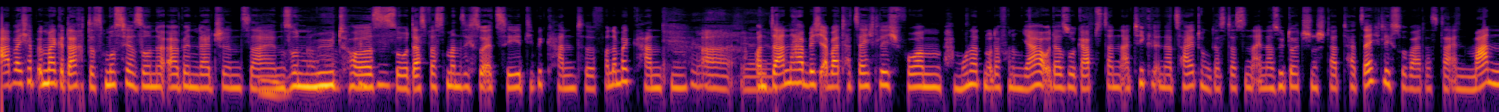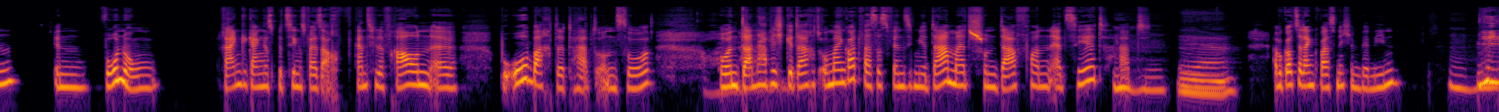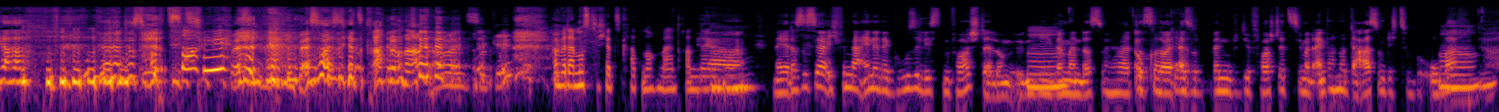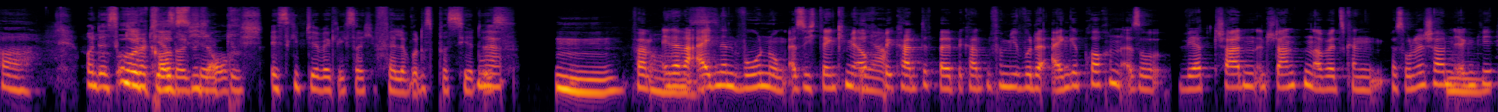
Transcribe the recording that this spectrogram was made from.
Aber ich habe immer gedacht, das muss ja so eine Urban Legend sein, so ein Mhm. Mythos, Mhm. so das, was man sich so erzählt, die Bekannte von der Bekannten. ah, ja, Und ja. dann habe ich aber tatsächlich vor ein paar Monaten oder vor einem Jahr oder so gab es dann einen Artikel in der Zeitung, dass das in einer süddeutschen Stadt tatsächlich so war, dass da ein Mann in Wohnungen reingegangen ist, beziehungsweise auch ganz viele Frauen äh, beobachtet hat und so. Oh Und dann habe ich gedacht, oh mein Gott, was ist, wenn sie mir damals schon davon erzählt hat? Mhm. Ja. Aber Gott sei Dank war es nicht in Berlin. Mhm. Ja, das macht sie Sorry. Ich weiß nicht, wie viel besser es jetzt gerade macht, aber ist okay. Aber da musste ich jetzt gerade noch mal dran denken. Ja, naja, das ist ja, ich finde, eine der gruseligsten Vorstellungen irgendwie, Mhm. wenn man das so hört. Oh Gott, Leute, ja. Also wenn du dir vorstellst, dass jemand einfach nur da ist, um dich zu beobachten. Mhm. Und es Oh, gibt ja graust mich solche, es gibt ja wirklich solche Fälle, wo das passiert Ja. ist. Mhm. Vor allem in Oh. einer eigenen Wohnung. Also ich denke mir auch, Ja. Bekannte, bei Bekannten von mir wurde eingebrochen, also Wertschaden entstanden, aber jetzt kein Personenschaden Mhm. irgendwie.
